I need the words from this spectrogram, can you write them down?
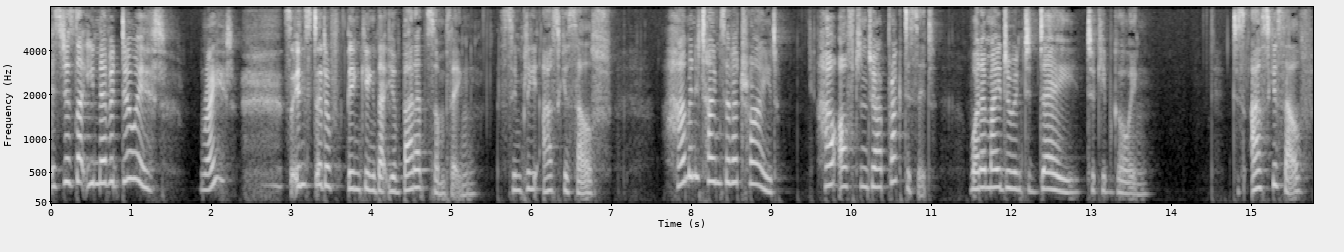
it's just that you never do it, right? So, instead of thinking that you're bad at something, simply ask yourself how many times have I tried? How often do I practice it? What am I doing today to keep going? Just ask yourself,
